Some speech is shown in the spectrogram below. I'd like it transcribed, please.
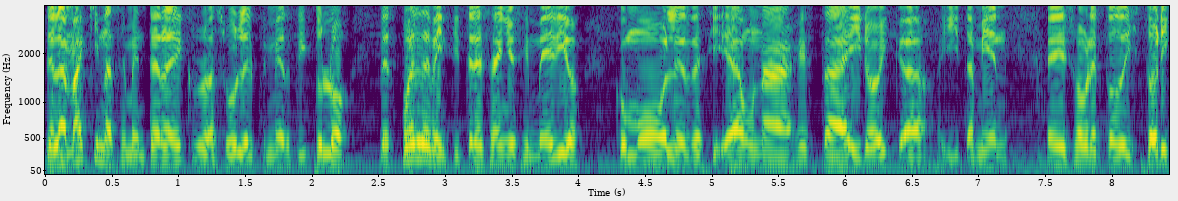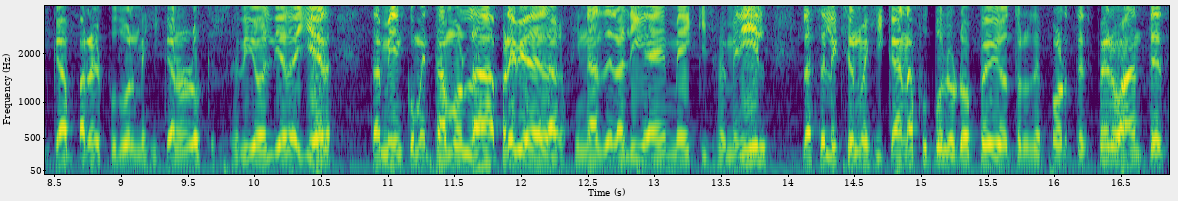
de la máquina cementera de Cruz Azul, el primer título después de 23 años y medio, como les decía, una gesta heroica y también eh, sobre todo histórica para el fútbol mexicano lo que sucedió el día de ayer. También comentamos la previa de la final de la Liga MX femenil, la selección mexicana, fútbol europeo y otros deportes, pero antes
